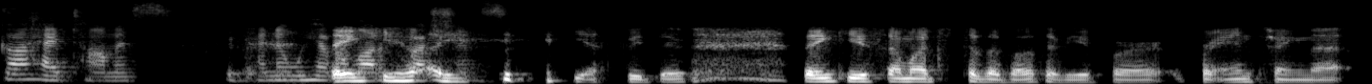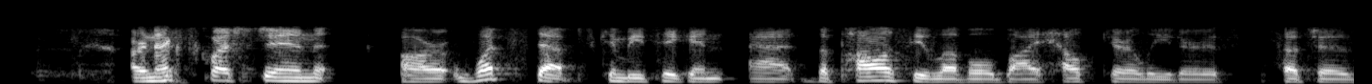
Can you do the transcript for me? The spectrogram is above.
Go ahead, Thomas. I know we have Thank a lot you. of questions. yes, we do. Thank you so much to the both of you for, for answering that. Our next question are what steps can be taken at the policy level by healthcare leaders, such as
